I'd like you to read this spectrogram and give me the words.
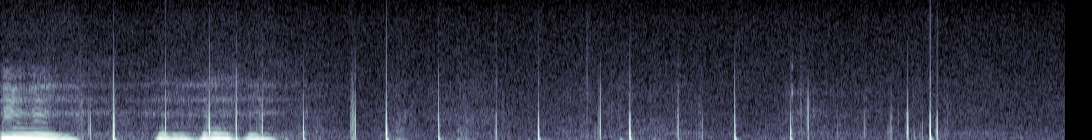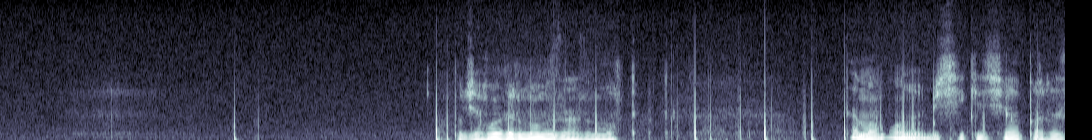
Hmm. Hı hı hı. Bu camı kırmamız lazım muhtemelen. Tamam onu bir şekilde şey yaparız.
